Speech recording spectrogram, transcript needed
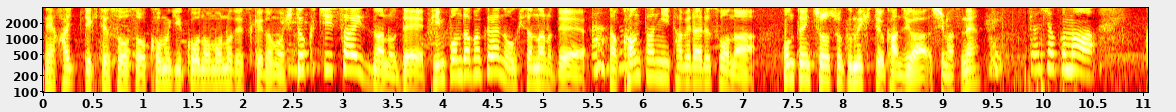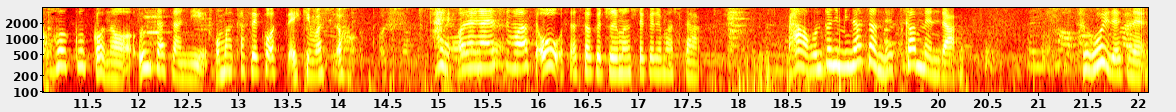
ね、入ってきてそうそう小麦粉のものですけども一口サイズなのでピンポン玉くらいの大きさなので簡単に食べられそうな本当に朝食向きという感じがしますね、はい、朝食も幸福湖のうんささんにお任せコースでいきましょう。はいお願いします。お早速注文してくれました。あ本当に皆さん熱乾麺だ。すごいですね。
